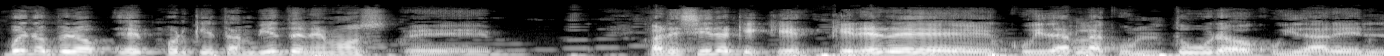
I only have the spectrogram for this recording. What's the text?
Bueno, pero eh, porque también tenemos. eh, pareciera que, que- querer eh, cuidar la cultura o cuidar el.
